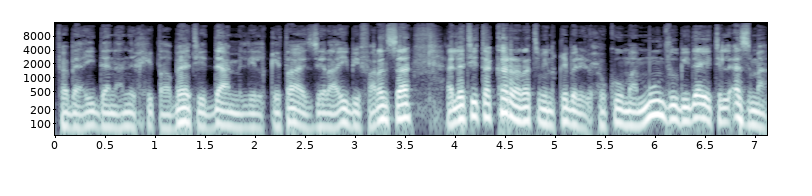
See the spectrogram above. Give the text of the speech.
فبعيدا عن خطابات الدعم للقطاع الزراعي بفرنسا التي تكررت من قبل الحكومة منذ بداية الأزمة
